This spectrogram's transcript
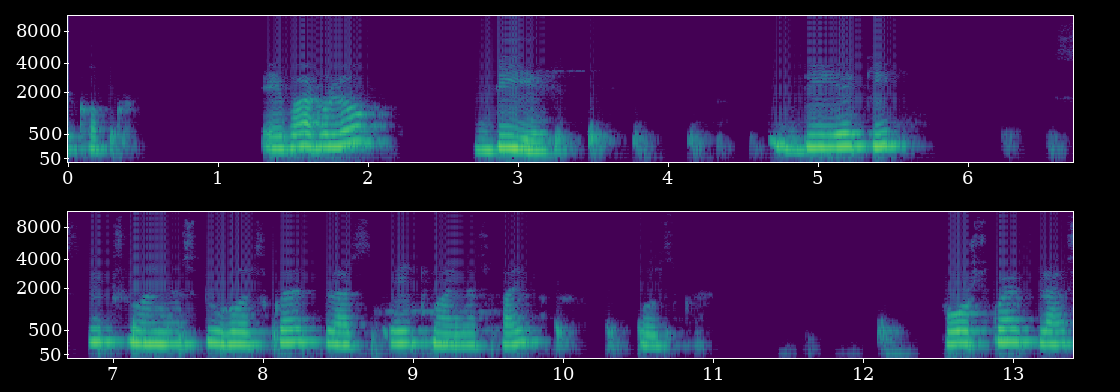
একক এবার হলো ডিএ ডিএ কি? Six minus two whole square plus eight minus five whole square four square plus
